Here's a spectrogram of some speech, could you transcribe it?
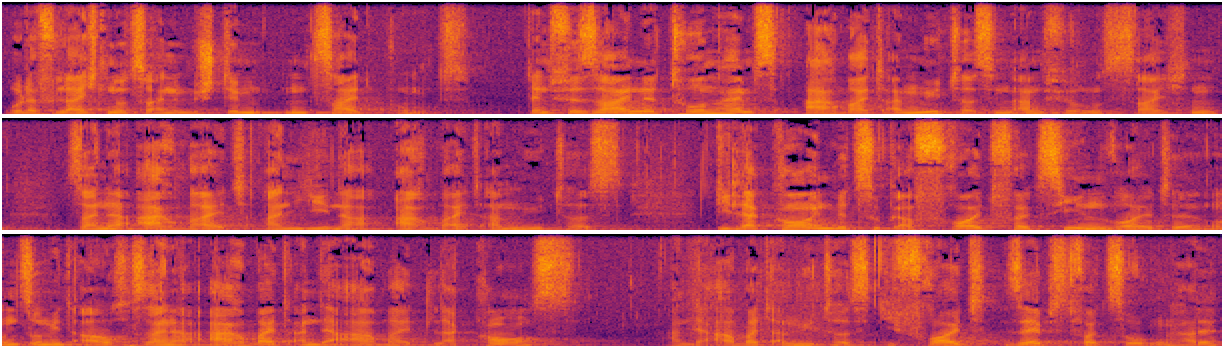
Oder vielleicht nur zu einem bestimmten Zeitpunkt. Denn für seine Turnheims Arbeit am Mythos in Anführungszeichen, seine Arbeit an jener Arbeit am Mythos, die Lacan in Bezug auf Freud vollziehen wollte und somit auch seine Arbeit an der Arbeit Lacans, an der Arbeit am Mythos, die Freud selbst vollzogen hatte,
